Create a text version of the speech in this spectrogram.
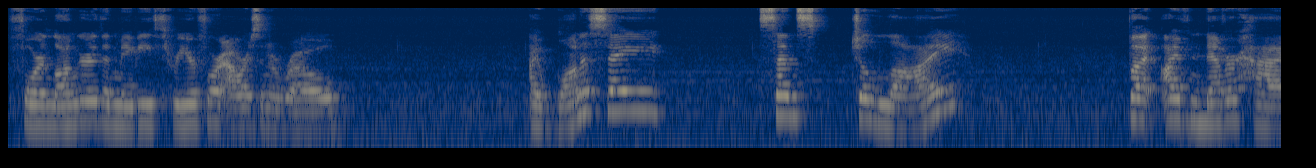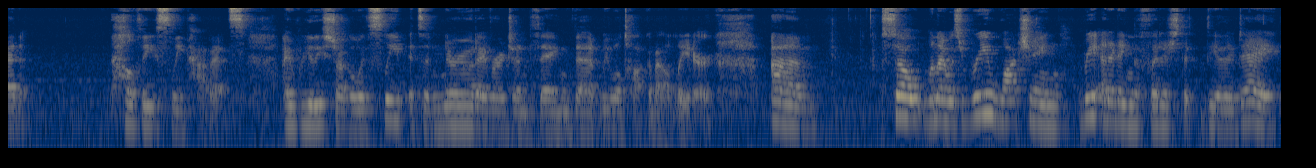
for longer than maybe three or four hours in a row. I want to say since July but I've never had healthy sleep habits. I really struggle with sleep. It's a neurodivergent thing that we will talk about later. Um, so when I was re-watching, re-editing the footage the, the other day,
